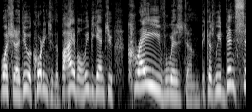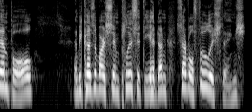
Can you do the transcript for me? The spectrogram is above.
what should I do according to the Bible? We began to crave wisdom because we'd been simple, and because of our simplicity, had done several foolish things.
